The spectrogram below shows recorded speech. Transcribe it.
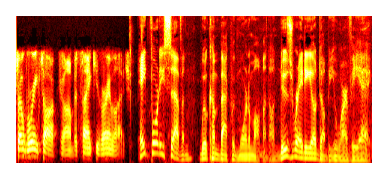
sobering talk, John. But thank you very much. 847. We'll come back with more in a moment on News Radio WRVA.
